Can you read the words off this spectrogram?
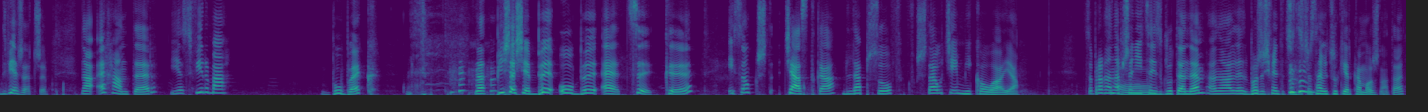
Dwie rzeczy. Na eHunter jest firma Bubek. Na, pisze się b u b e c k i są ciastka dla psów w kształcie Mikołaja. Co prawda na O. pszenicy i z glutenem, no ale Boże Święty, czasami cukierka można, tak?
